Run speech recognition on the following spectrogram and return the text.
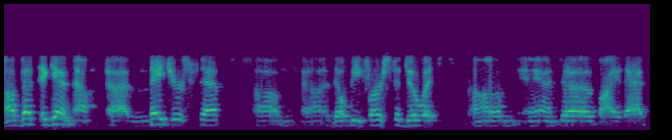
Uh, but again, um, uh, major step. Um, uh, they'll be first to do it, um, and by that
